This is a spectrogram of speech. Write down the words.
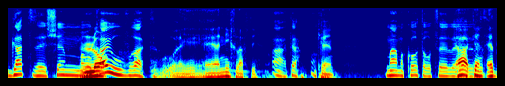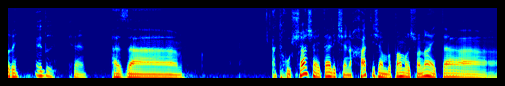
גת זה שם מרוקאי לא, או עוברת? אה, אני החלפתי. אה, אתה, אוקיי. כן. מה המקור? אתה רוצה... אה, ל... כן, אדרי. אדרי. כן. אז ה... התחושה שהייתה לי כשנחתתי שם בפעם הראשונה הייתה...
